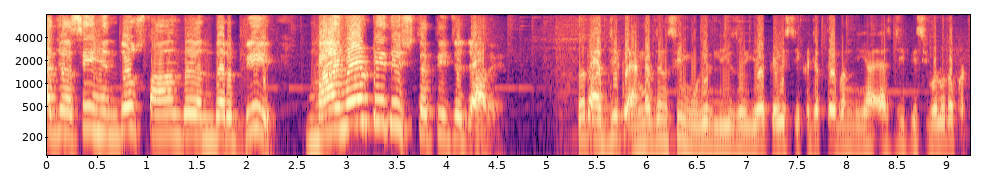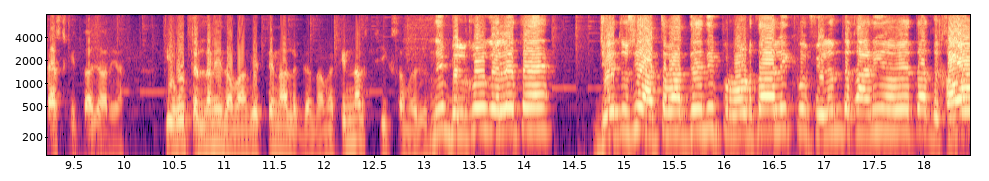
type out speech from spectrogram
ਅੱਜ ਅਸੀਂ ਹਿੰਦੁਸਤਾਨ ਦੇ ਅੰਦਰ ਵੀ ਮਾਈਨੋਰਟੀ ਦੀ ਸਥਿਤੀ 'ਚ ਜਾ ਰਹੇ ਸਰ, ਅੱਜ ਇੱਕ ਐਮਰਜੈਂਸੀ ਮੂਵੀ ਰਿਲੀਜ਼ ਹੋਈ ਹੈ, ਕਈ ਸਿੱਖ ਜਥੇਬੰਦੀਆਂ ਐਸਜੀਪੀਸੀ ਵੱਲੋਂ ਤਾਂ ਪ੍ਰੋਟੈਸਟ ਕੀਤਾ ਜਾ ਰਿਹਾ ਕਿ ਉਹ ਚੱਲਣ ਨਹੀਂ ਦਵਾਂਗੇ, ਇੱਥੇ ਨਾ ਲੱਗਣ ਦਵਾਂਗੇ। ਕਿੰਨਾ ਠੀਕ ਸਮਝਦੇ ਹੋ ਨਹੀਂ, ਬਿਲਕੁਲ ਗਲਤ ਹੈ। ਜੇ ਤੁਸੀਂ ਅੱਤਵਾਦੀਆਂ ਦੀ ਪ੍ਰੋੜਤਾ ਲਈ ਕੋਈ ਫਿਲਮ ਦਿਖਾਣੀ ਹੋਵੇ ਤਾਂ ਦਿਖਾਓ।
